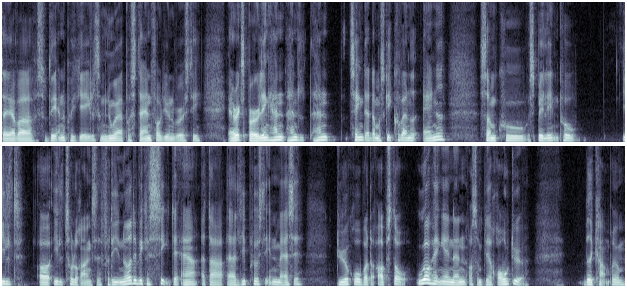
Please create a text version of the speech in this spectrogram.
da jeg var studerende på Yale, som nu er på Stanford University, Eric Sperling, han, han, han tænkte, at der måske kunne være noget andet, som kunne spille ind på ilt og ildtolerance. Fordi noget af det, vi kan se, det er, at der er lige pludselig en masse dyregrupper, der opstår uafhængig af hinanden, og som bliver rovdyr ved Cambrium,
